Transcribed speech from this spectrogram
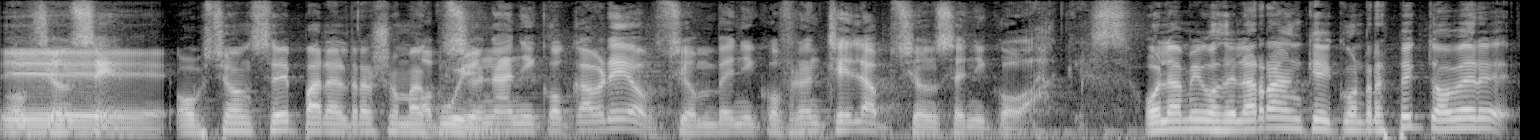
opción Eh, C. Opción C para el Rayo McQueen. Opción A, Nico Cabré, opción B, Nico Franchella, opción C, Nico Vázquez. Hola amigos del arranque, con respecto a ver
